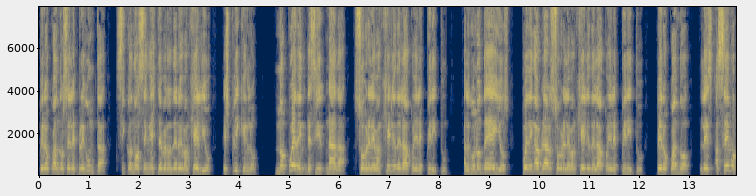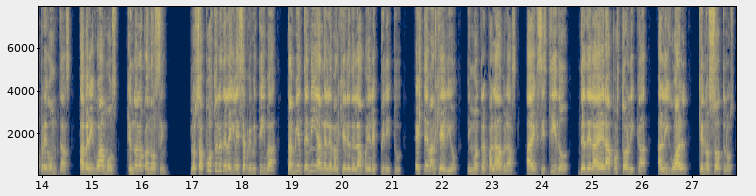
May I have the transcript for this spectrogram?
pero cuando se les pregunta si conocen este verdadero Evangelio, explíquenlo. No pueden decir nada sobre el Evangelio del agua y el Espíritu. Algunos de ellos pueden hablar sobre el Evangelio del agua y el Espíritu, pero cuando les hacemos preguntas, averiguamos que no lo conocen. Los apóstoles de la iglesia primitiva también tenían el Evangelio del agua y el Espíritu. Este Evangelio, en otras palabras, ha existido desde la era apostólica, al igual que nosotros,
